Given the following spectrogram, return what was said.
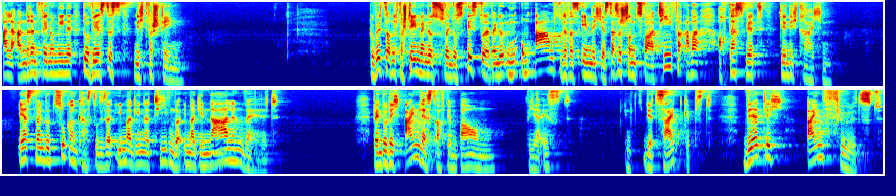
alle anderen Phänomene, du wirst es nicht verstehen. Du wirst es auch nicht verstehen, wenn du es wenn isst oder wenn du umarmst oder etwas ähnliches. Das ist schon zwar tiefer, aber auch das wird dir nicht reichen. Erst wenn du Zugang hast zu dieser imaginativen oder imaginalen Welt, wenn du dich einlässt auf den Baum, wie er ist, dir Zeit gibst, wirklich einfühlst,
